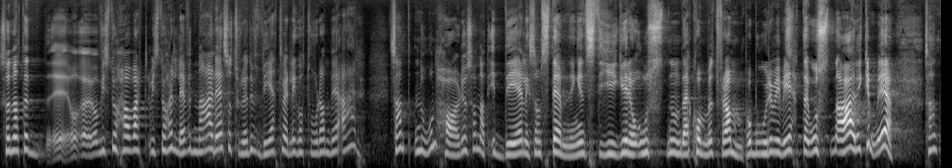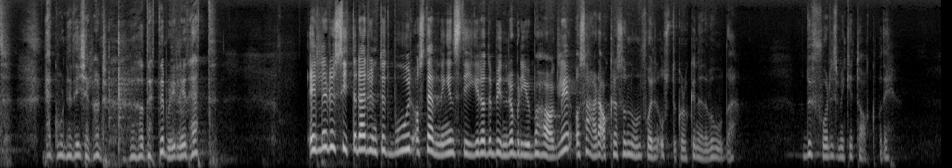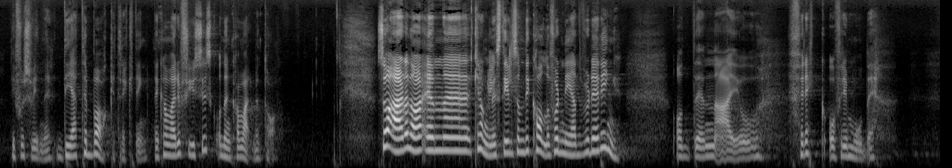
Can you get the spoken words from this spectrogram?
Sånn at det, eh, hvis, du vært, hvis, du har levd nær det, så tror jeg du vet veldig godt hvordan det er. Sant? Noen har det jo sånn at idet liksom stemningen stiger, og osten det er kommet fram på bordet Vi vet det, osten er ikke med! Sant? Jeg går ned i kjelleren. Dette blir litt hett. Eller du sitter der rundt et bord, og stemningen stiger, og det begynner å bli ubehagelig, og så er det akkurat som noen får en osteklokke nedover hodet. Du får liksom ikke tak på dem. De forsvinner. Det er tilbaketrekning. Den kan være fysisk, og den kan være mental. Så er det da en eh, kranglestil som de kaller for nedvurdering. Og den er jo frekk og frimodig.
